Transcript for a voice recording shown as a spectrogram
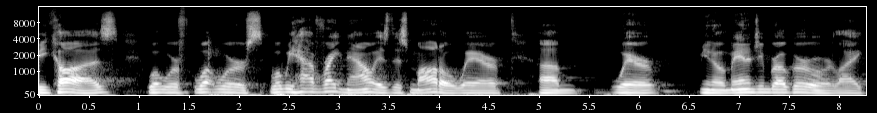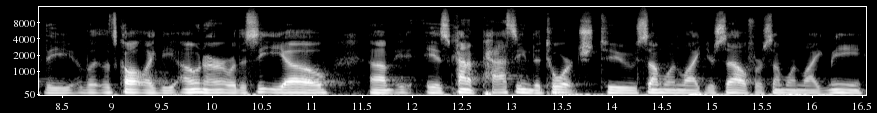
because what we're what we're what we have right now is this model where um, where you know managing broker or like the let's call it like the owner or the CEO um, is kind of passing the torch to someone like yourself or someone like me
